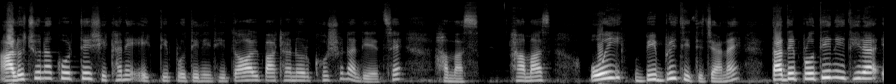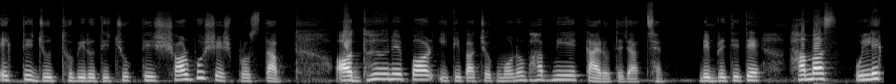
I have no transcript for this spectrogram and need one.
আলোচনা করতে সেখানে একটি প্রতিনিধি দল পাঠানোর ঘোষণা দিয়েছে হামাস। হামাস ওই বিবৃতিতে জানায়, তাদের প্রতিনিধিরা একটি যুদ্ধবিরতি চুক্তির সর্বশেষ প্রস্তাব অধ্যয়নের পর ইতিবাচক মনোভাব নিয়ে কায়রোতে যাচ্ছেন। বিবৃতিতে হামাস উল্লেখ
